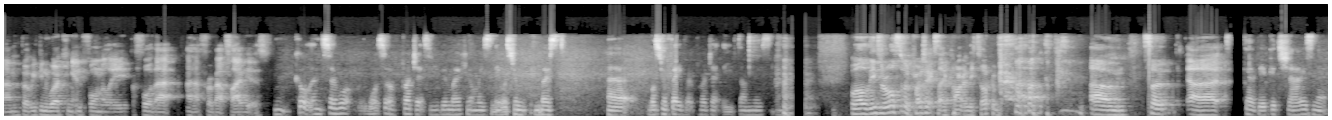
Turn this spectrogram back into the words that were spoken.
Um, but we've been working informally before that uh, for about five years. Mm, cool. And so, what what sort of projects have you been working on recently? What's your most uh, what's your favourite project that you've done recently? Well, these are all sort of projects I can't really talk about. um, so uh, to be a good show, isn't it?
